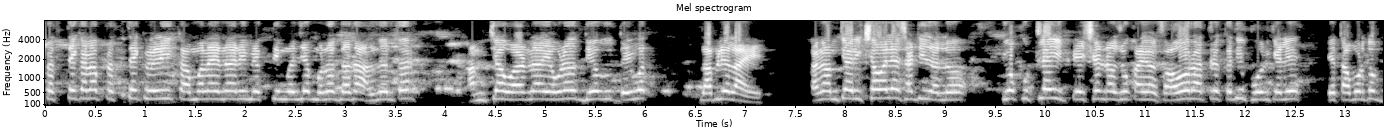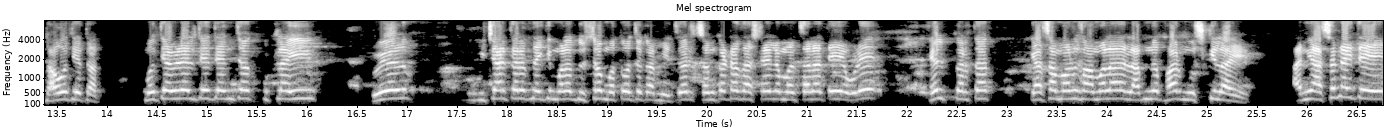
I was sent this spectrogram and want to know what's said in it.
प्रत्येकाला प्रत्येक वेळी कामाला येणारी व्यक्ती म्हणजे मनोजदादा हळदणकर आमच्या वार्डला एवढं देव दैवत लाभलेलं आहे. कारण आमच्या रिक्षावाल्यासाठी झालं. किंवा कुठल्याही पेशंट असो काय असो अहोरात्र कधी फोन केले ते ताबडतोब धावत येतात. मग त्यावेळेला ते त्यांचा कुठलाही वेळ विचार करत नाही की मला दुसरं महत्वाचं काम आहे. जर संकटात असलेल्या माणसाला ते एवढे हेल्प करतात की असा माणूस आम्हाला लाभणं फार मुश्किल आहे. आणि असं नाही ते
